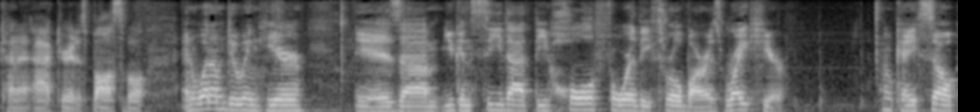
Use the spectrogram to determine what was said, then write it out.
kind of accurate as possible. And what I'm doing here is um, you can see that the hole for the throw bar is right here. Okay, so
